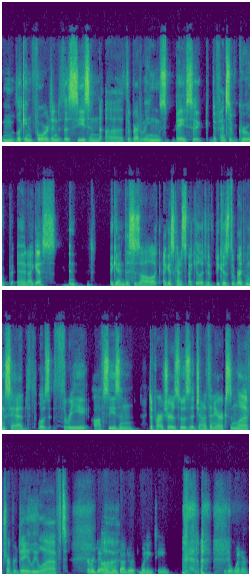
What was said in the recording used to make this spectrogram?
m- looking forward into this season, uh, the Red Wings basic defensive group, and I guess, and again, this is all, I guess, kind of speculative because the Red Wings had, what was it, three off-season departures? Was it Jonathan Ericsson left, Trevor Daley left? Trevor Daley Uh, moved on to a winning team. He's a winner.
